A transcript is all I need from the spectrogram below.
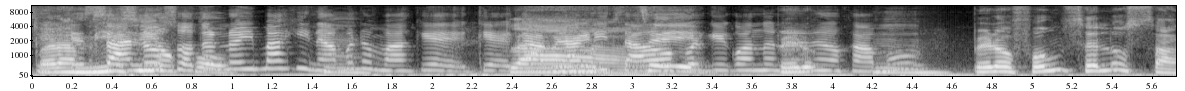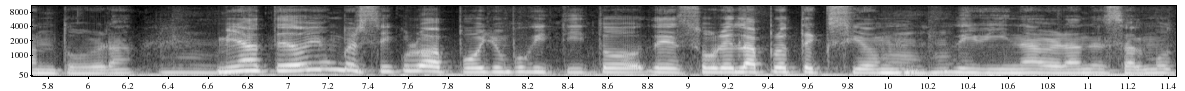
Para Que mí sea, nosotros no imaginamos Mm. nomás que, que Claro. habrá gritado Sí. porque cuando Pero- nos enojamos... Mm. Pero fue un celo santo, ¿verdad? Mm. Mira, te doy un versículo de apoyo un poquitito de, sobre la protección divina, ¿verdad? En el Salmo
